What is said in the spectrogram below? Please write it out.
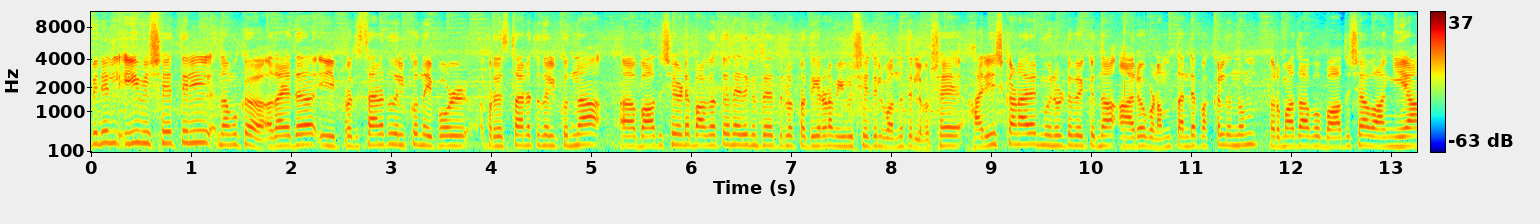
ബിനിൽ ഈ വിഷയത്തിൽ നമുക്ക് അതായത് ഈ പ്രതിസ്ഥാനത്ത് നിൽക്കുന്ന ഇപ്പോൾ പ്രതിസ്ഥാനത്ത് നിൽക്കുന്ന ബാദുഷയുടെ ഭാഗത്ത് നിന്ന് ഏതെങ്കിലും തരത്തിലുള്ള പ്രതികരണം ഈ വിഷയത്തിൽ വന്നിട്ടില്ല. പക്ഷേ ഹരീഷ് കണാരൻ മുന്നോട്ട് വയ്ക്കുന്ന ആരോപണം തന്റെ പക്കൽ നിന്നും നിർമ്മാതാവ് ബാദുഷ വാങ്ങിയ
